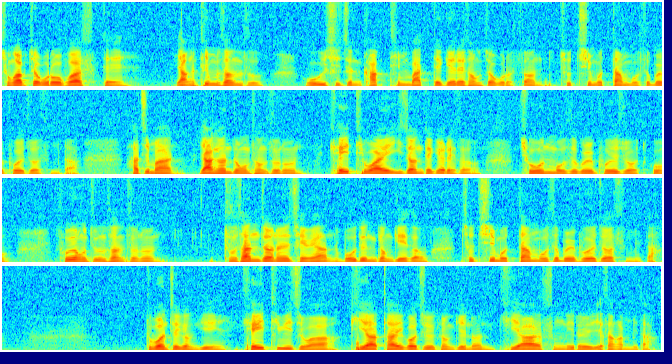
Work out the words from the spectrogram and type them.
종합적으로 보았을 때 양팀 선수 올 시즌 각 팀 맞대결의 성적으로선 좋지 못한 모습을 보여주었습니다. 하지만 양현종 선수는 KT와의 이전 대결에서 좋은 모습을 보여주었고 소영준 선수는 두산전을 제외한 모든 경기에서 좋지 못한 모습을 보여주었습니다. 두 번째 경기 KT 위즈와 기아 타이거즈 경기는 기아 승리를 예상합니다.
